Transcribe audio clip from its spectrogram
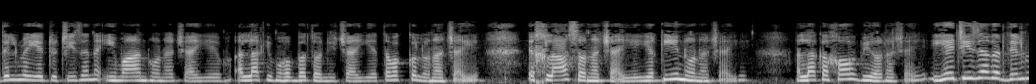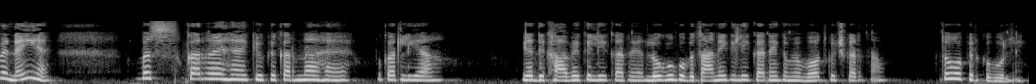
دل میں یہ جو چیز ہے نا، ایمان ہونا چاہیے، اللہ کی محبت ہونی چاہیے، توکل ہونا چاہیے، اخلاص ہونا چاہیے، یقین ہونا چاہیے، اللہ کا خوف بھی ہونا چاہیے۔ یہ چیزیں اگر دل میں نہیں ہے بس کر رہے ہیں کیونکہ کرنا ہے، تو کر لیا۔ یا دکھاوے کے لیے کر رہے ہیں، لوگوں کو بتانے کے لیے کر رہے کہ میں بہت کچھ کرتا ہوں، تو وہ پھر قبول نہیں۔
